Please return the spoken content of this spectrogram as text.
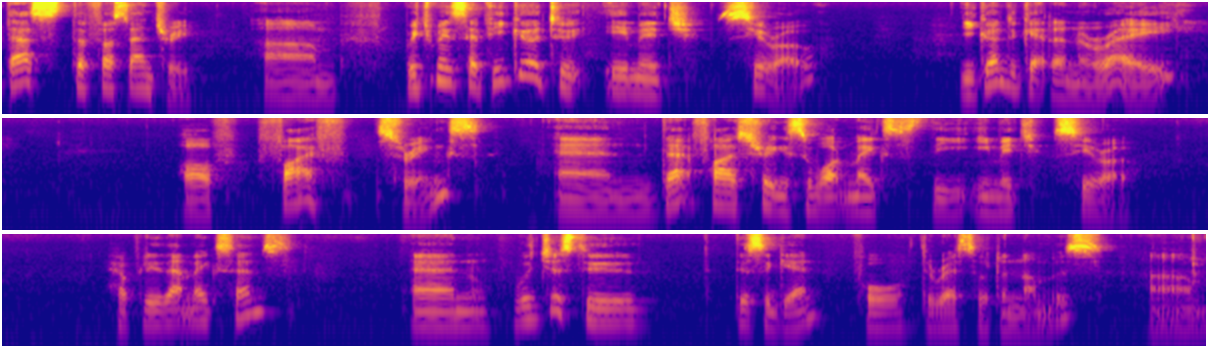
that's the first entry, um, which means if you go to image 0, you're going to get an array of five strings, and that five strings is what makes the image 0. Hopefully that makes sense. And we'll just do this again for the rest of the numbers. Um,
